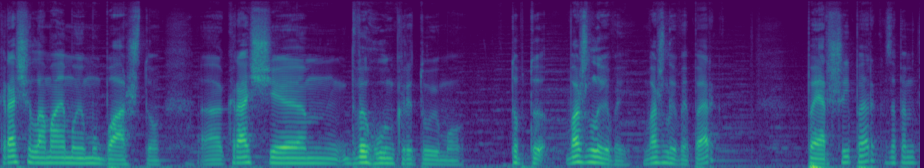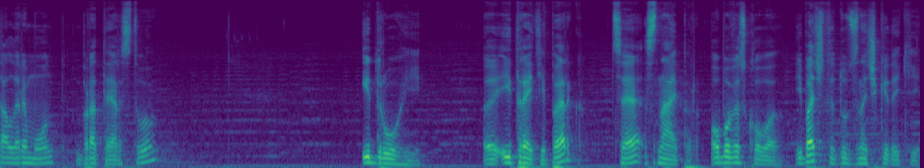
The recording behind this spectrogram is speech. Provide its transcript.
краще ламаємо йому башту, е, краще двигун критуємо. Тобто важливий, важливий перк. Перший перк, запам'ятали ремонт, братерство. І другий е, і третій перк це снайпер. Обов'язково. І бачите, тут значки такі.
